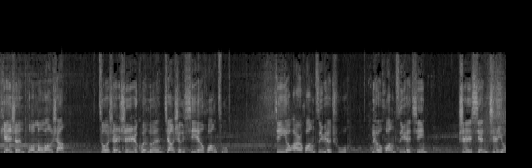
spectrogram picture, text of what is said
天神托梦王上，左神使日昆仑降生西燕皇族，今有二皇子岳楚，六皇子岳琴，智贤智勇，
